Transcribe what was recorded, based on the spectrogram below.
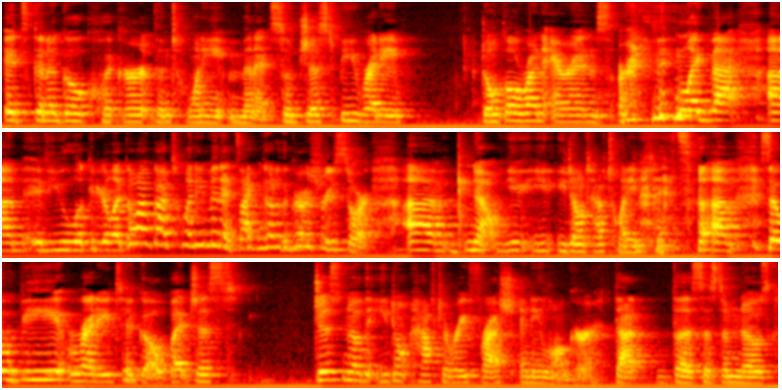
it's gonna go quicker than 20 minutes. So just be ready don't go run errands or anything like that. Um, if you look and you're like, oh, I've got 20 minutes, I can go to the grocery store. Um, no, you, you, you, don't have 20 minutes. um, so be ready to go, but just just know that you don't have to refresh any longer. That the system knows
